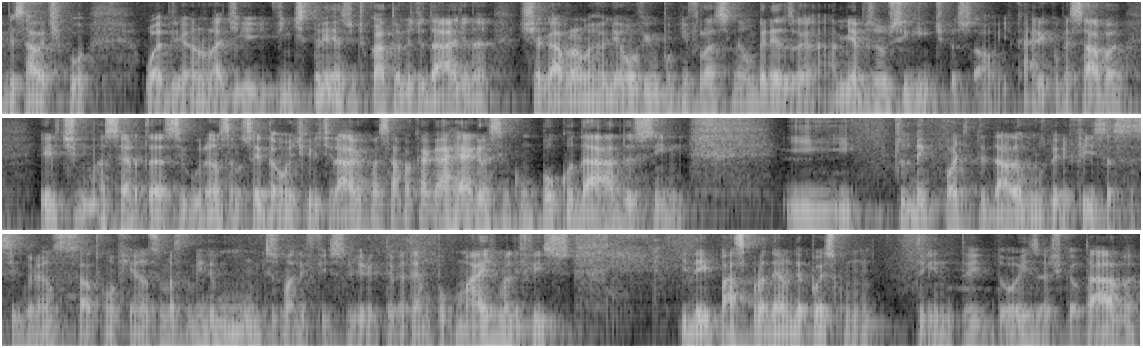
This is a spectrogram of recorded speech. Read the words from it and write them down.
bizarro, tipo, o Adriano lá de 23, 24 anos de idade, né? Chegava lá numa reunião, ouvia um pouquinho e falava assim: não, beleza, a minha visão é o seguinte, pessoal. E, cara, ele começava. Ele tinha uma certa segurança, não sei de onde que ele tirava, e começava a cagar regra, assim, com pouco dado, assim. E tudo bem que pode ter dado alguns benefícios, essa segurança, essa autoconfiança, mas também deu muitos malefícios. Eu diria que teve até um pouco mais de malefícios. E daí passa pro Adriano depois com 32, acho que eu tava,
